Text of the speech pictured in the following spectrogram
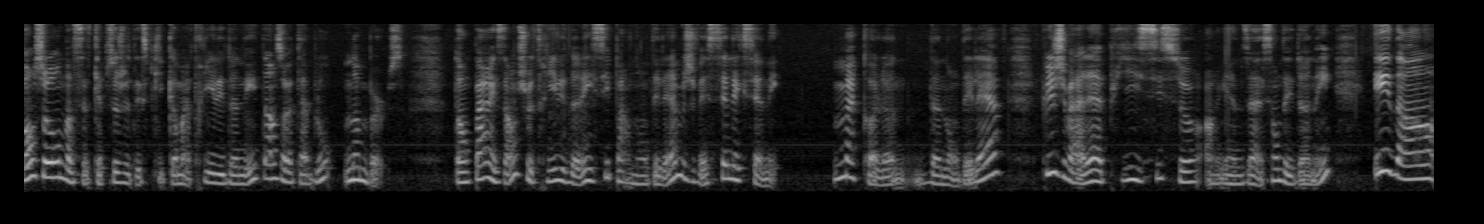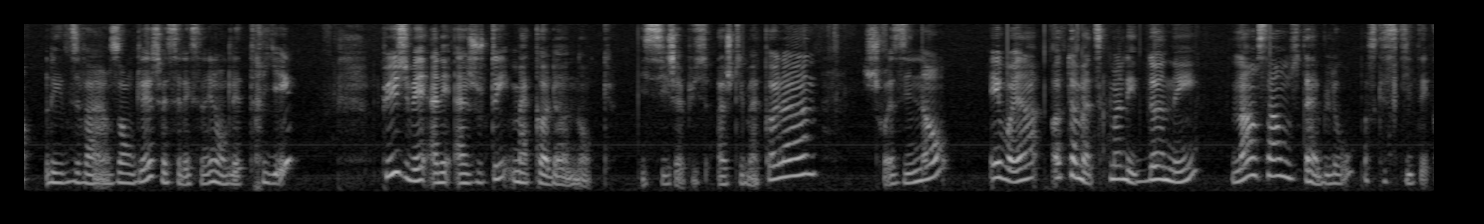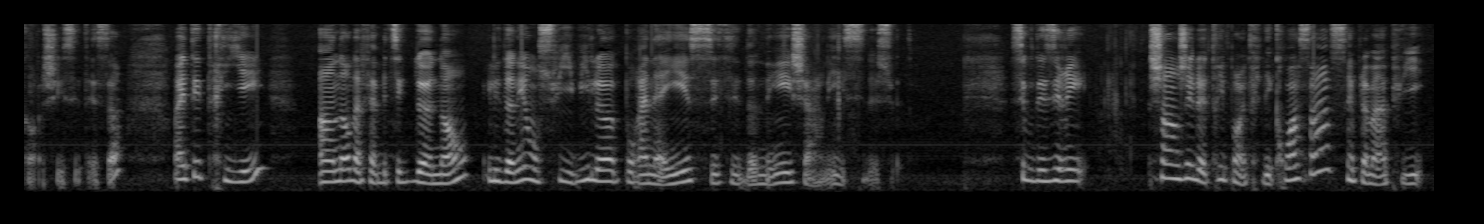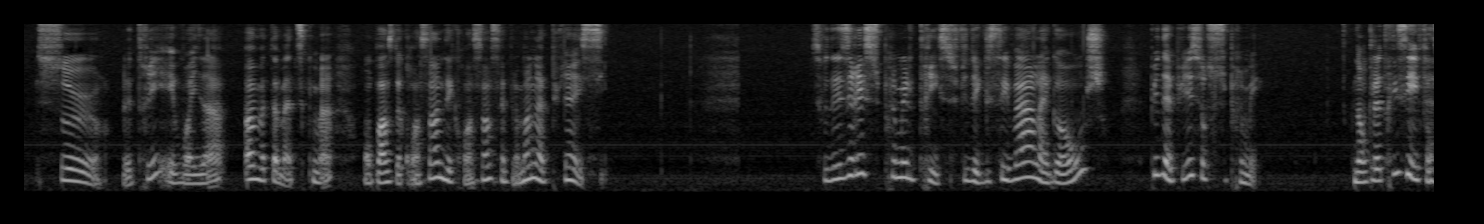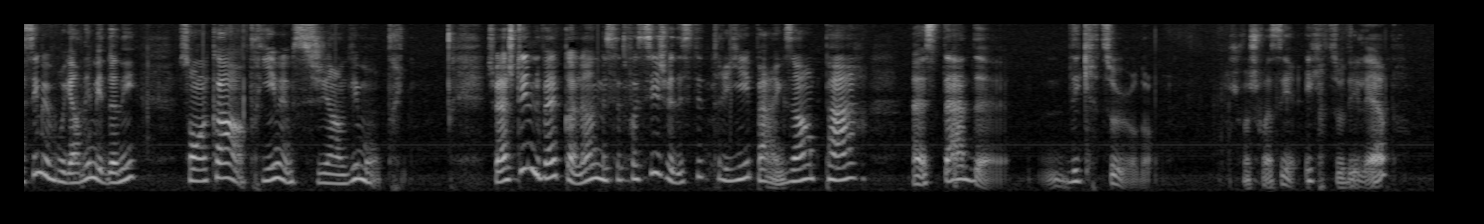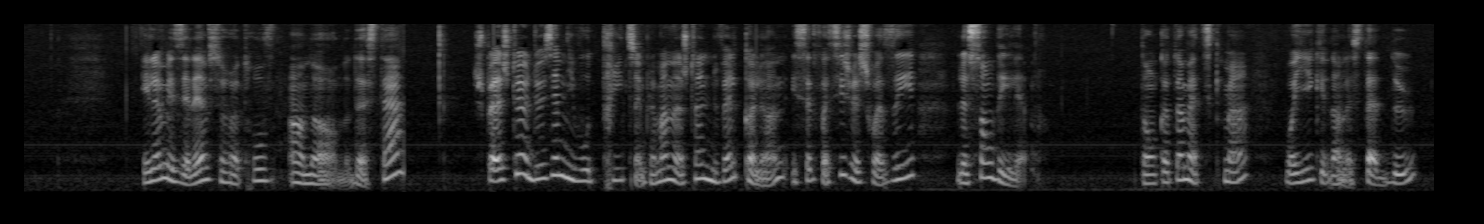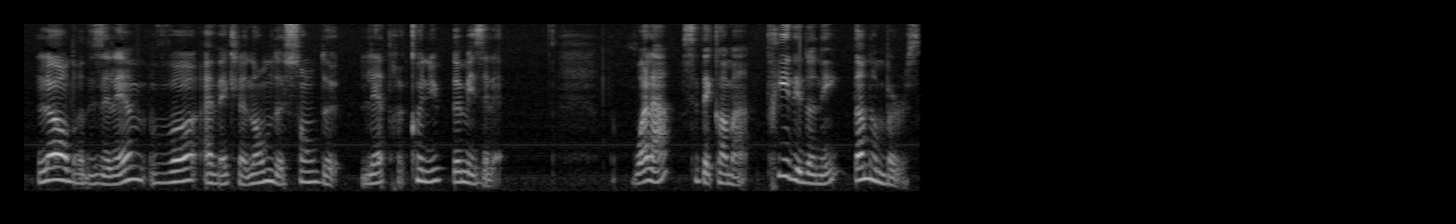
Bonjour, dans cette capsule, je vais t'expliquer comment trier les données dans un tableau Numbers. Donc, par exemple, je veux trier les données ici par nom d'élève. Je vais sélectionner ma colonne de nom d'élève, puis je vais aller appuyer ici sur Organisation des données. Et dans les divers onglets, je vais sélectionner l'onglet Trier, puis je vais aller ajouter ma colonne. Donc, ici, j'appuie sur Ajouter ma colonne, choisis Non, et voilà, automatiquement, les données l'ensemble du tableau, parce que ce qui était caché, c'était ça, a été trié en ordre alphabétique de nom. Les données ont suivi, là, pour Anaïs, c'était donné, Charlie, ici de suite. Si vous désirez changer le tri pour un tri décroissant, simplement appuyer sur le tri et voilà, automatiquement, on passe de croissant à décroissant simplement en appuyant ici. Si vous désirez supprimer le tri, il suffit de glisser vers la gauche, puis d'appuyer sur supprimer. Donc, le tri, c'est effacé, mais vous regardez, mes données sont encore triées, même si j'ai enlevé mon tri. Je vais ajouter une nouvelle colonne, mais cette fois-ci, je vais décider de trier, par exemple, par euh, stade d'écriture. Donc, je vais choisir écriture des lettres. Et là, mes élèves se retrouvent en ordre de stade. Je peux ajouter un deuxième niveau de tri, tout simplement en ajoutant une nouvelle colonne. Et cette fois-ci, je vais choisir le son des lettres. Donc, automatiquement, vous voyez que dans le stade 2, l'ordre des élèves va avec le nombre de sons de lettres connues de mes élèves. voilà, c'était comment trier des données dans Numbers.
